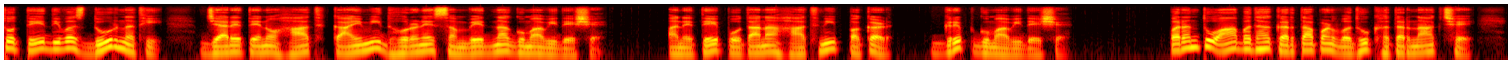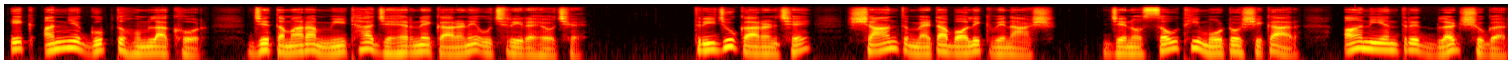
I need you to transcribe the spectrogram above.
તો તે દિવસ દૂર નથી, જ્યારે તેનો હાથ કાયમી ધોરણે સંવેદના ગુમાવી દેશે અને તે પોતાના હાથની પકડ ગ્રીપ ગુમાવી દેશે. પરંતુ આ બધા કરતાં પણ વધુ ખતરનાક છે, એક અન્ય ગુપ્ત હુમલાખોર જે તમારા મીઠા ઝેરને કારણે ઉછરી રહ્યો છે. ત્રીજું કારણ છે, શાંત મેટાબોલિક વિનાશ, જેનો સૌથી મોટો શિકાર અનિયંત્રિત બ્લડ શુગર,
